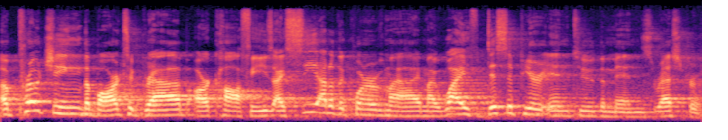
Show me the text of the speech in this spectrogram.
approaching the bar to grab our coffees, I see out of the corner of my eye my wife disappear into the men's restroom.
